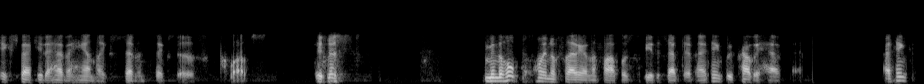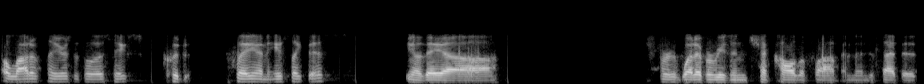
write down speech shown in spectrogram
expect you to have a hand like seven six of clubs. It just, I mean, the whole point of flatting on the flop was to be deceptive, and I think we probably have been. I think a lot of players at the low stakes could play an ace like this. You know, they uh, for whatever reason check call the flop and then decide that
